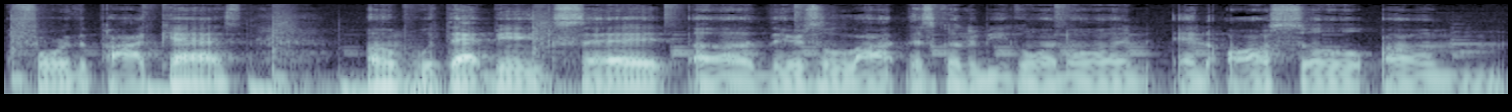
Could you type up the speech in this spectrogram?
for the podcast. Um, with that being said, uh, there's a lot that's going to be going on, and also um,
